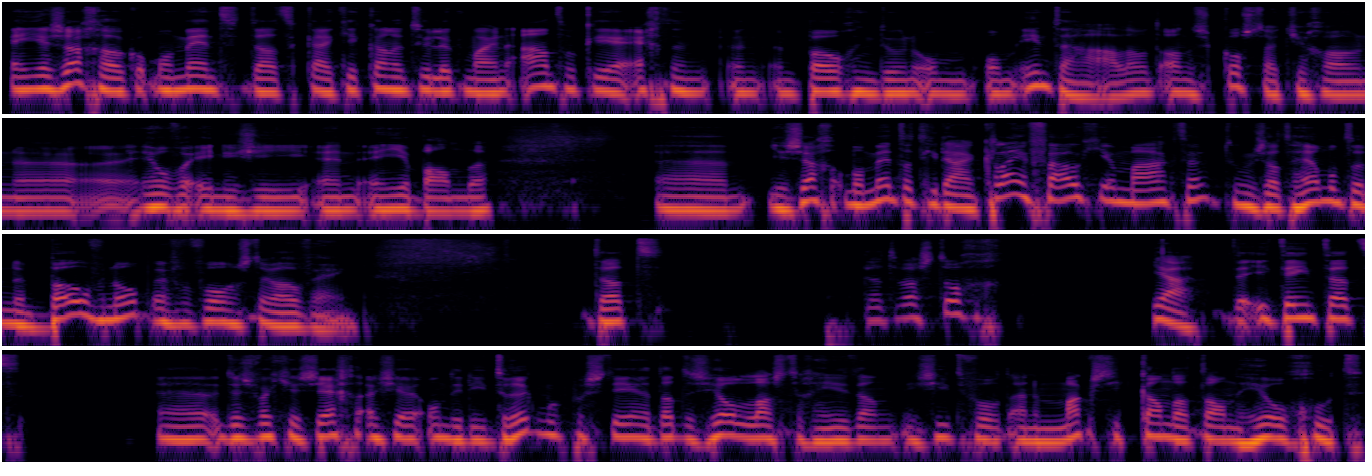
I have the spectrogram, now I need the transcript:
En je zag ook op het moment dat, kijk, je kan natuurlijk maar een aantal keer echt een, een, een poging doen om, om in te halen. Want anders kost dat je gewoon eh, heel veel energie en, en je banden. Ehm, je zag op het moment dat hij daar een klein foutje in maakte, toen zat Hamilton er bovenop en vervolgens eroverheen. Dat, dat was toch, ja, ik denk dat eh, dus wat je zegt, als je onder die druk moet presteren, dat is heel lastig. En je, dan, je ziet bijvoorbeeld aan een Max, die kan dat dan heel goed.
